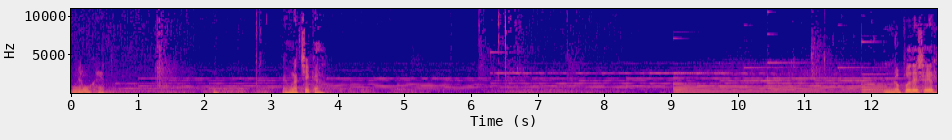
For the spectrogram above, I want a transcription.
Una mujer. Es una chica. No puede ser.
